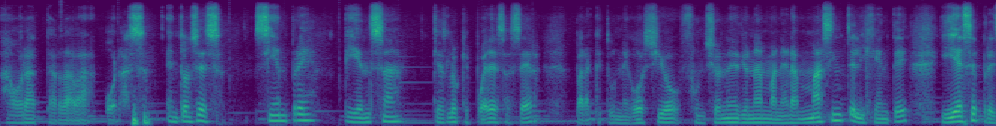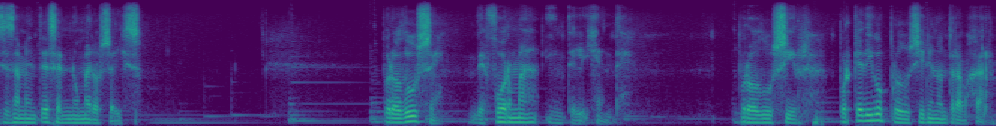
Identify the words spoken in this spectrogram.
ahora tardaba horas. Entonces, siempre piensa qué es lo que puedes hacer para que tu negocio funcione de una manera más inteligente y ese precisamente es el número 6. Produce de forma inteligente. Producir. ¿Por qué digo producir y no trabajar?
